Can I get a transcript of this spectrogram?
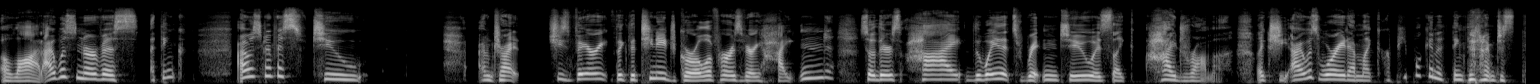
a lot. I was nervous. I think I was nervous to, I'm trying, she's very like the teenage girl of her is very heightened. So there's high the way that's written too is like high drama. Like she i was worried. I'm like are people gonna think that i'm just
